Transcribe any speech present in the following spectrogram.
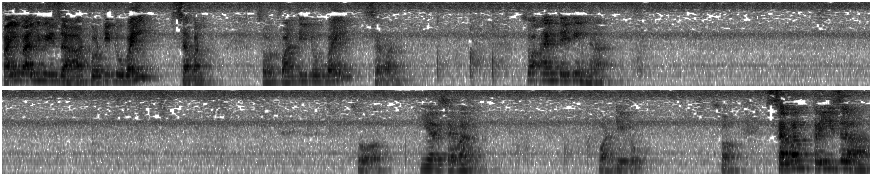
pi value is uh, 22 by 7 so 22 by 7 so i am taking uh, so here 7 22 so 7 3 is uh,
